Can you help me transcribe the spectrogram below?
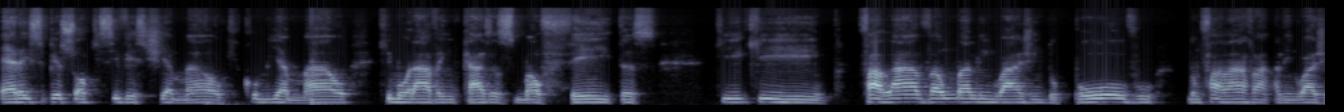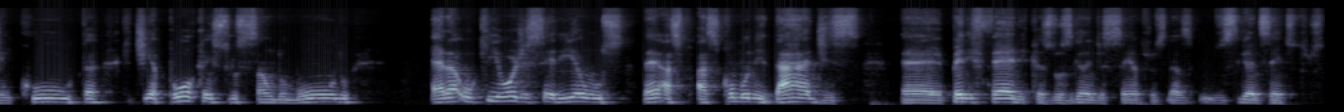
Era esse pessoal que se vestia mal, que comia mal, que morava em casas mal feitas, que, que falava uma linguagem do povo, não falava a linguagem culta, que tinha pouca instrução do mundo. Era o que hoje seriam os, né, as, as comunidades é, periféricas dos grandes centros, das, dos grandes centros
